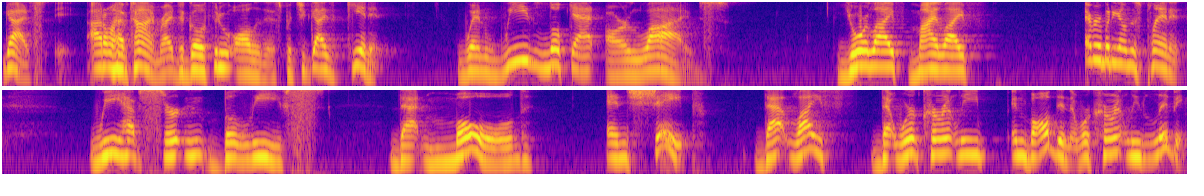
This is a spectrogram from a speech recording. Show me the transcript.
guys, I don't have time, right, to go through all of this, but you guys get it. When we look at our lives, your life, my life, everybody on this planet, we have certain beliefs that mold and shape that life that we're currently involved in, that we're currently living.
